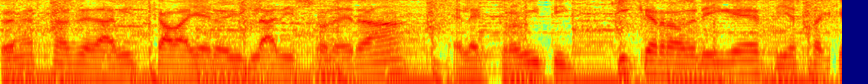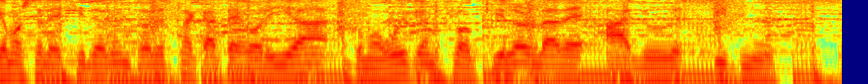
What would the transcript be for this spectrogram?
remezclas de David Caballero y Vladi Solera, Electrobeat y Kike Rodríguez y esta que hemos elegido dentro de esta categoría como Weekend Flow Killer, la de Aggressiveness.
